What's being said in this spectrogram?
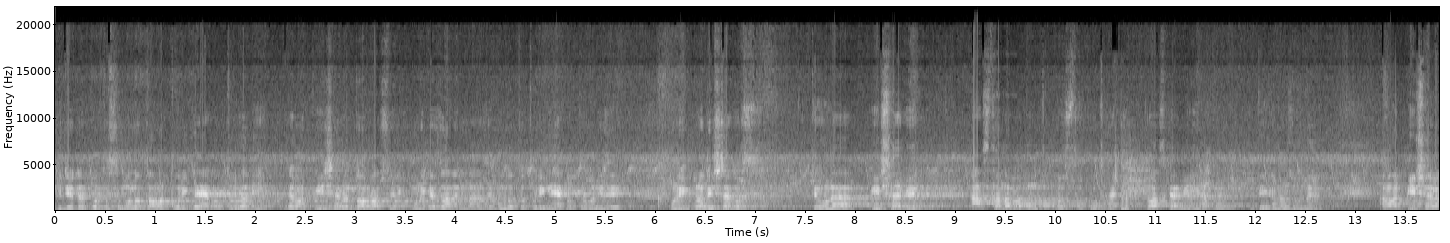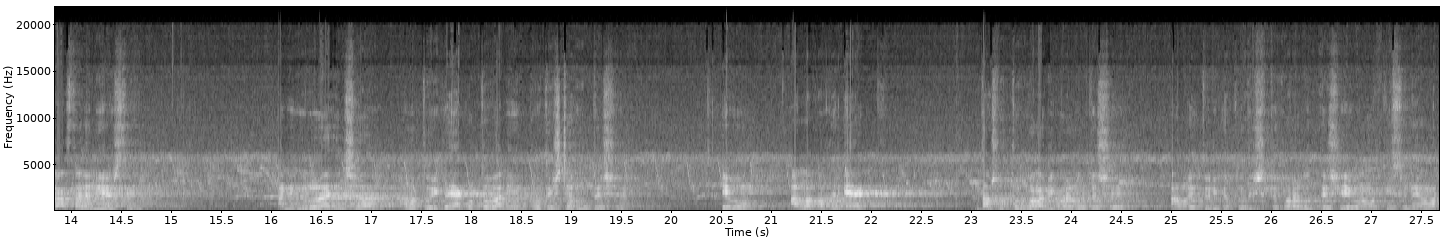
ভিডিওটা করতেছি, মূলত আমার তরিকা একত্র বানিয়ে যে আমার পীর সাহেবের দরবার শরীফ অনেকে জানেন না, যে মূলত তরিকা একত্র বানিয়ে যে উনি প্রতিষ্ঠা করছে, তো ওনার পীর সাহেবের আস্তানা বা গন্তব্যস্থল কোথায়? তো আজকে আমি আপনার দেখানোর জন্য আমার পীর সাহেবের আস্তানা নিয়ে আসছি। আমি গুরু রাহিন শাহ আমার তরিকা একত্রবাণী প্রতিষ্ঠার উদ্দেশ্যে এবং আল্লাহ পাকের এক দাসত্ব গোলামি করার উদ্দেশ্যে আমার এই তরিকা প্রতিষ্ঠিত করার উদ্দেশ্যে এবং আমার পিছনে আমার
